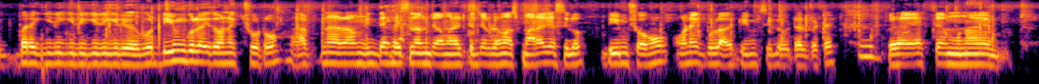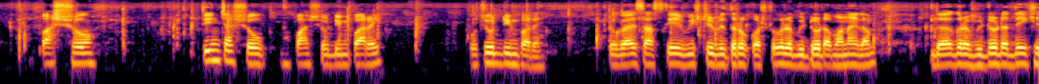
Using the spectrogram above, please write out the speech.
একবারে গিরি গিরি গিরি গিরি হইব। ডিমগুলোই তো অনেক ছোট। আপনার আমি দেখাইছিলাম যে আমার একটা জেব্রা মাছ মারা গেছিল। ডিম সহ অনেকগুলা ডিম ছিল ওটার পেটে। প্রায় একটা মনে হয় পাঁচশো, তিন চারশো, পাঁচশো ডিম পারে। প্রচুর ডিম পারে। তো গাইস আজকে বৃষ্টির ভিতরে কষ্ট করে ভিডিওটা বানাইলাম। দয়া করে ভিডিওটা দেখে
